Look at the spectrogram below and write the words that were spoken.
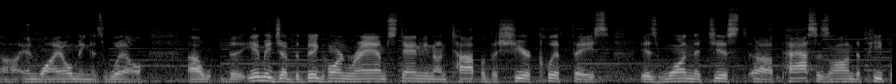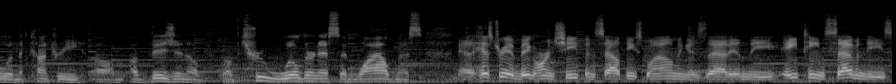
uh, and Wyoming as well. Uh, the image of the bighorn ram standing on top of a sheer cliff face is one that just uh, passes on to people in the country um, a vision of, of true wilderness and wildness. the history of bighorn sheep in southeast Wyoming is that in the 1870s,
